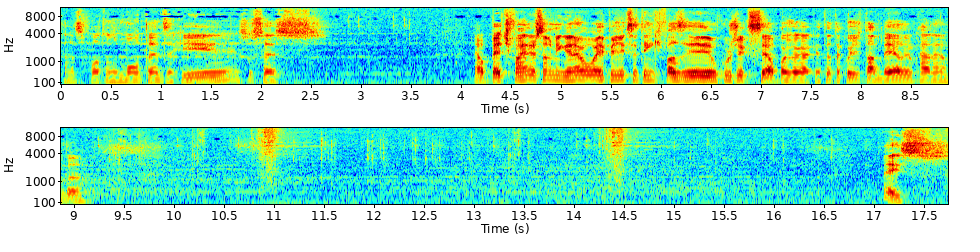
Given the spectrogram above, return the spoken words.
Tá, faltam uns montantes aqui. Sucesso. É, o Pathfinder, se eu não me engano, é o RPG que você tem que fazer um curso de Excel pra jogar, que é tanta coisa de tabela e o caramba. É isso.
